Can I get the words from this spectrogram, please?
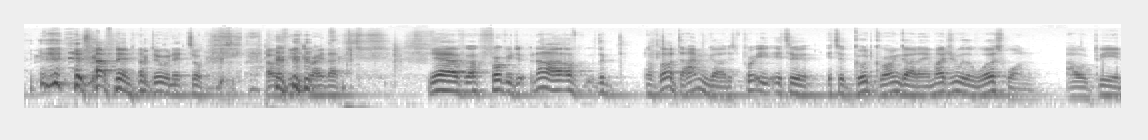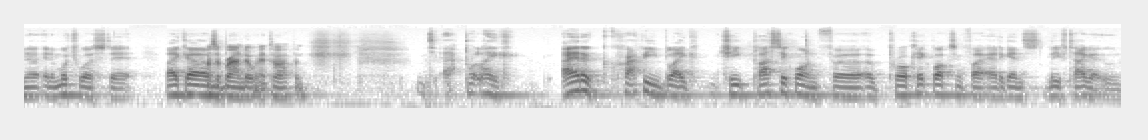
it's happening. I'm doing it. So, however you write that. Yeah, I've, I've probably do, no. I've the, I've got a diamond guard. It's pretty. It's a it's a good groin guard. I imagine with a worse one, I would be in a in a much worse state. Like um, That's a brand want it to happen. but like I had a crappy like cheap plastic one for a pro kickboxing fight I had against Leaf Taggart, who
